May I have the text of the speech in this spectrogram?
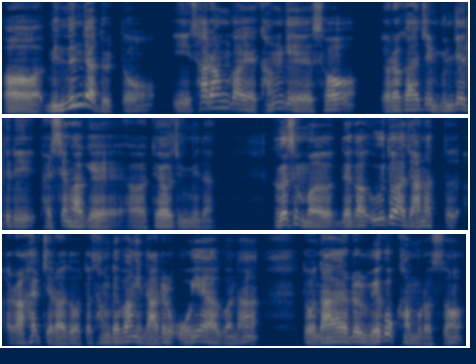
어, 믿는 자들도 이 사람과의 관계에서 여러 가지 문제들이 발생하게 어, 되어집니다. 그것은 뭐 내가 의도하지 않았더라 할지라도 또 상대방이 나를 오해하거나 또 나를 왜곡함으로써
